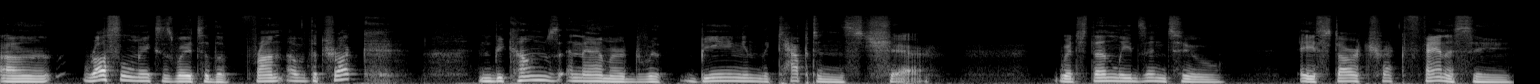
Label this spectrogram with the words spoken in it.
uh, Russell makes his way to the front of the truck and becomes enamored with being in the captain's chair, which then leads into a Star Trek fantasy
